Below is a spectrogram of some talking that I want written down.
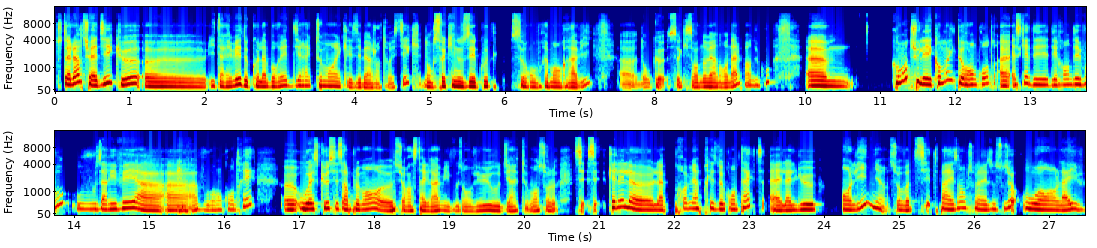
Tout à l'heure, tu as dit que euh, il t'arrivait de collaborer directement avec les hébergeurs touristiques. Donc, ceux qui nous écoutent seront vraiment ravis. Euh, donc, euh, ceux qui sont en Auvergne-Rhône-Alpes, hein, du coup. Comment, tu les, comment ils te rencontrent? Est-ce qu'il y a des, rendez-vous où vous arrivez à, vous rencontrer? Ou est-ce que c'est simplement sur Instagram, ils vous ont vu ou directement sur le. quelle est la première prise de contact? Elle a lieu en ligne sur votre site, par exemple, sur les réseaux sociaux, ou en live?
